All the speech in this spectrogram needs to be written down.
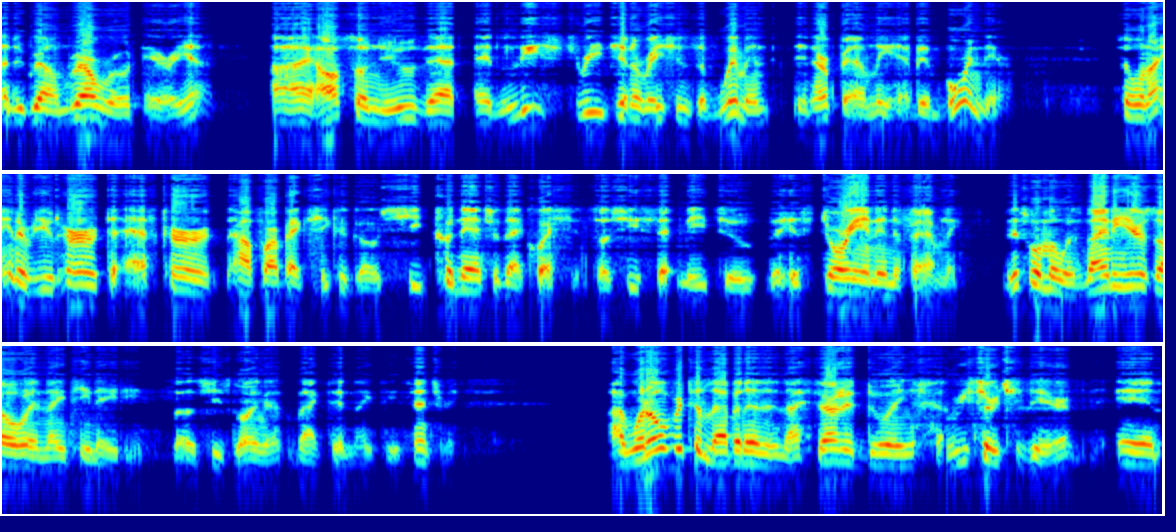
Underground Railroad area I also knew that at least three generations of women in her family had been born there. So when I interviewed her to ask her how far back she could go, she couldn't answer that question. So she sent me to the historian in the family. This woman was 90 years old in 1980, so she's going back to the 19th century. I went over to Lebanon and I started doing research there, and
